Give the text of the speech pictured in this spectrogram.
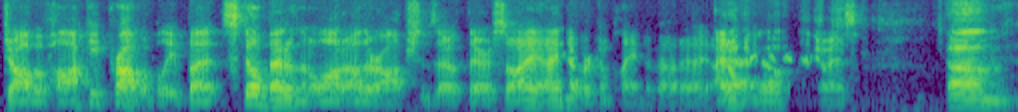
job of hockey, probably, but still better than a lot of other options out there. So I, I never complained about it. I, I don't yeah, think anyways. Um,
